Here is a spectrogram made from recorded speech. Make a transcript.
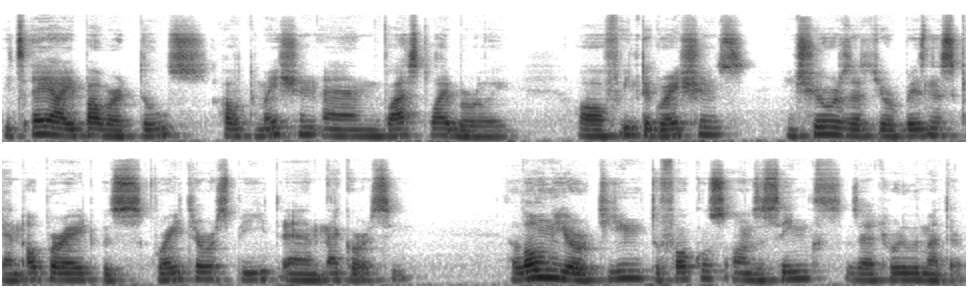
Its AI powered tools, automation, and vast library of integrations ensure that your business can operate with greater speed and accuracy, allowing your team to focus on the things that really matter.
